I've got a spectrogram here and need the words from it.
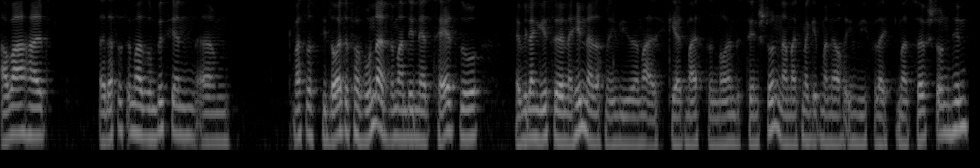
aber halt, äh, das ist immer so ein bisschen ähm, was, was die Leute verwundert, wenn man denen erzählt, so, ja, wie lange gehst du denn da hin? Dann sagt man irgendwie, ich gehe halt meist so neun bis zehn Stunden, aber manchmal geht man ja auch irgendwie vielleicht mal zwölf Stunden hin.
